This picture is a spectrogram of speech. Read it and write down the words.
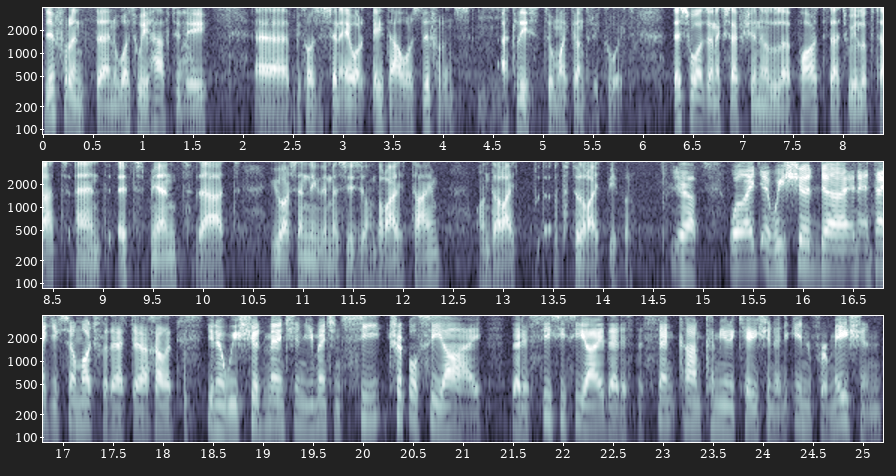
different than what we have today wow. uh, because it's an eight hours difference, mm-hmm. at least to my country, Kuwait. This was an exceptional uh, part that we looked at, and it meant that you are sending the messages on the right time, on the right to the right people. Yeah, well, I, we should, uh, and, and, thank you so much for that, uh, Khaled. You know, we should mention, you mentioned C, Triple CI, that is CCCI, that is the CENTCOM Communication and Information,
